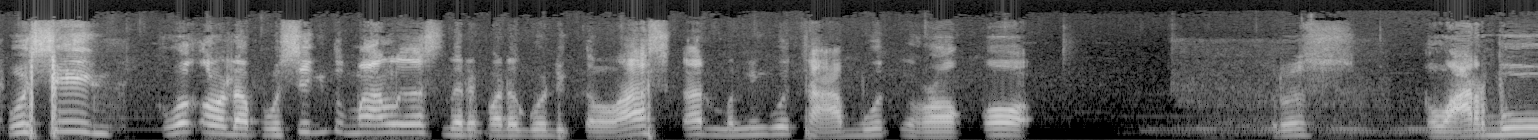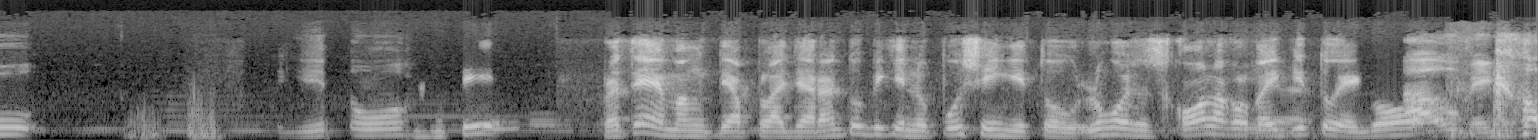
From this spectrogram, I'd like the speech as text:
pusing gue kalau udah pusing tuh males daripada gue di kelas kan mending gue cabut ngerokok terus ke warbu gitu Berarti berarti emang tiap pelajaran tuh bikin lu pusing gitu. Lu nggak usah sekolah kalau kayak Iya. gitu ego. Tahu bego.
